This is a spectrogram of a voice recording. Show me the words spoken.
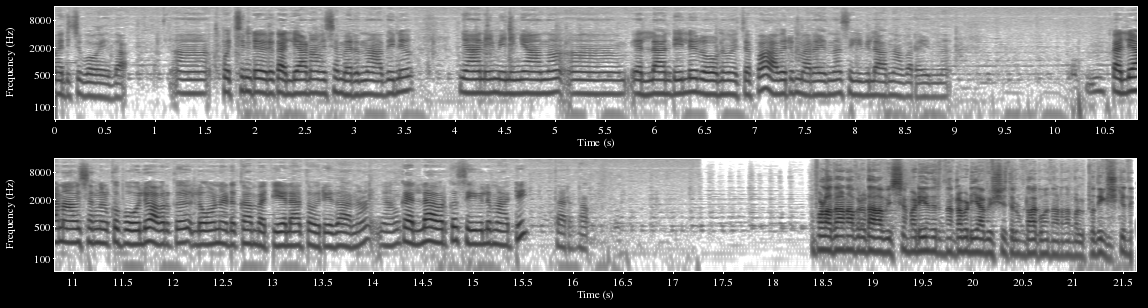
മരിച്ചു പോയതാണ് കൊച്ചിന്റെ ഒരു കല്യാണ ആവശ്യം വരുന്ന അതിന് ഞാൻ ഈ മിനിങ്ങാന്ന് എല്ലാണ്ടിയിൽ ലോൺ വെച്ചപ്പോൾ അവരും പറയുന്ന സേവിലാന്നാണ് പറയുന്നത്. കല്യാണാവശ്യങ്ങൾക്ക് പോലും അവർക്ക് ലോൺ എടുക്കാൻ പറ്റിയല്ലാത്ത ഒരിതാണ്. ഞങ്ങൾക്ക് എല്ലാവർക്കും സീവിൽ മാറ്റി തരണം. അപ്പോൾ അതാണ് അവരുടെ ആവശ്യം. അടിയന്തര നടപടി ആ വിഷയത്തിൽ ഉണ്ടാകുമെന്നാണ് നമ്മൾ പ്രതീക്ഷിക്കുന്നത്.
